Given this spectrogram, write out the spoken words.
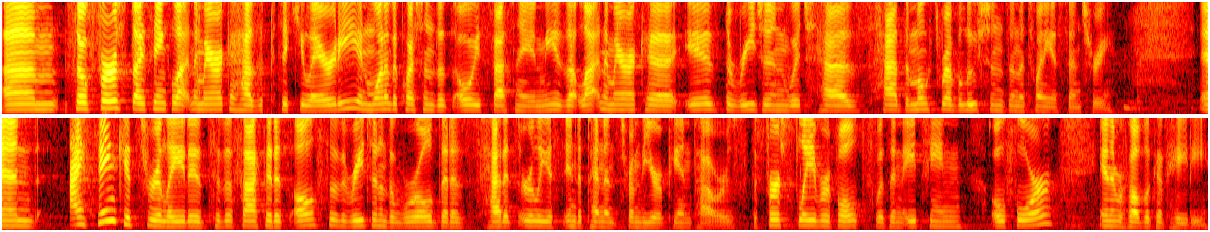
Um, so first, I think Latin America has a particularity, and one of the questions that's always fascinated me is that Latin America is the region which has had the most revolutions in the 20th century. And I think it's related to the fact that it's also the region of the world that has had its earliest independence from the European powers. The first slave revolt was in 1804 in the Republic of Haiti.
